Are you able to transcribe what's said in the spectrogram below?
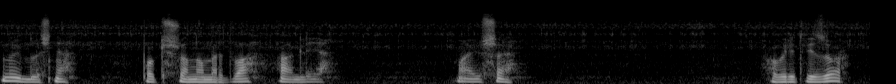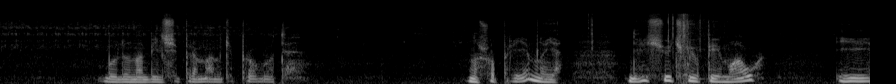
Ну і блешня. Поки що номер 2 Аглія. Маю ще фаворит візор. Буду на більші приманки пробувати. Ну що, приємно є. Дві щучки впіймав і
